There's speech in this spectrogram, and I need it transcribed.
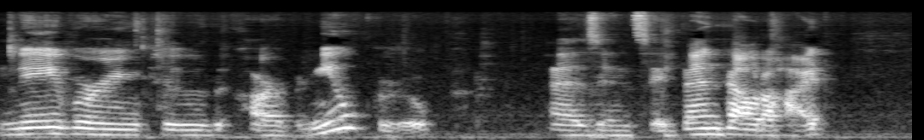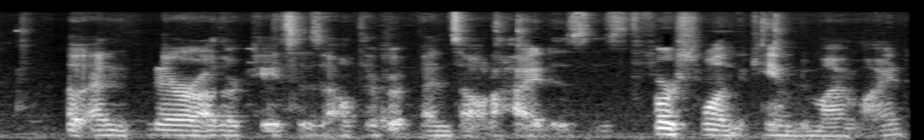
neighboring to the carbonyl group, as in, say, benzaldehyde, and there are other cases out there, but benzaldehyde is, is the first one that came to my mind.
